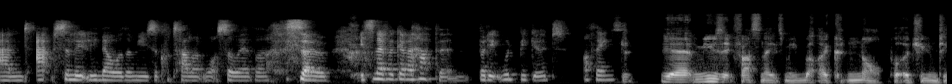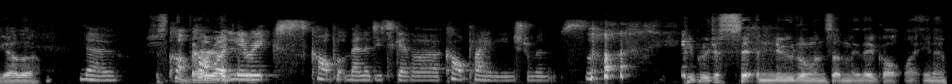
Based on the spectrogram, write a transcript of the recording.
and absolutely no other musical talent whatsoever. So it's never going to happen, but it would be good, I think. Yeah, music fascinates me, but I could not put a tune together. No. Just Can't, can't write lyrics, can't put a melody together, can't play any instruments. People who just sit and noodle and suddenly they've got like you know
